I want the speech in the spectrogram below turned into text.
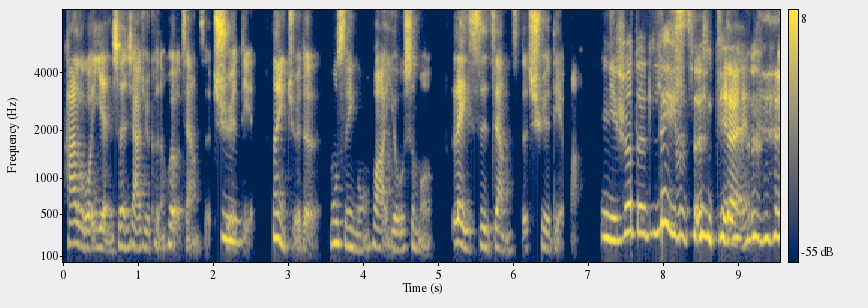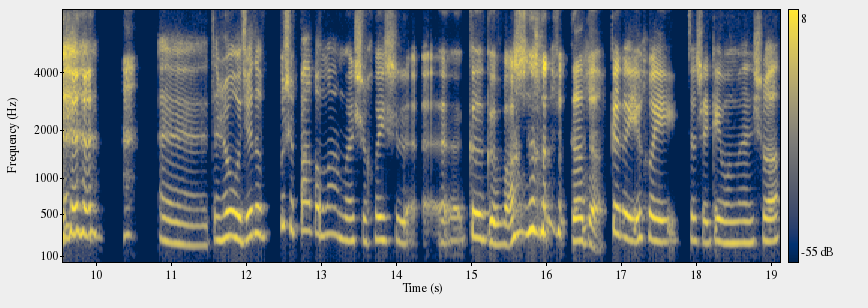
它如果延伸下去，可能会有这样子的缺点。那你觉得穆斯林文化有什么类似这样子的缺点吗？你说的类似点，对，呃，但是我觉得不是爸爸妈妈是会是呃哥哥吧，哥哥哥哥也会就是给我们说，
